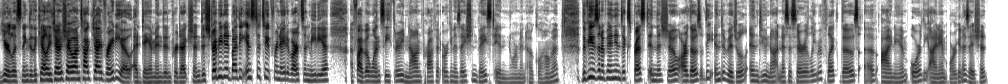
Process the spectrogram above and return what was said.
You're listening to The Kelly Joe Show on Talk Jive Radio, a Dan Minden production distributed by the Institute for Native Arts and Media, a 501c3 nonprofit organization based in Norman, Oklahoma. The views and opinions expressed in this show are those of the individual and do not necessarily reflect those of INAM or the INAM organization.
